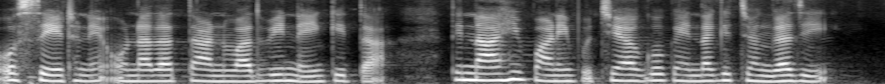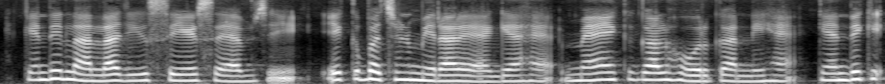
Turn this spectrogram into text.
ਉਸ ਸੇਠ ਨੇ ਉਹਨਾਂ ਦਾ ਧੰਨਵਾਦ ਵੀ ਨਹੀਂ ਕੀਤਾ। ਤੇ ਨਾ ਹੀ ਪਾਣੀ ਪੁੱਛਿਆ। ਅੱਗੋਂ ਕਹਿੰਦਾ ਕਿ, ਚੰਗਾ ਜੀ। ਕਹਿੰਦੇ, ਲਾਲਾ ਜੀ, ਸੇਠ ਸਾਹਿਬ ਜੀ, ਇੱਕ ਬਚਨ ਮੇਰਾ ਰਹਿ ਗਿਆ ਹੈ। ਮੈਂ ਇੱਕ ਗੱਲ ਹੋਰ ਕਰਨੀ ਹੈ। ਕਹਿੰਦੇ ਕਿ,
